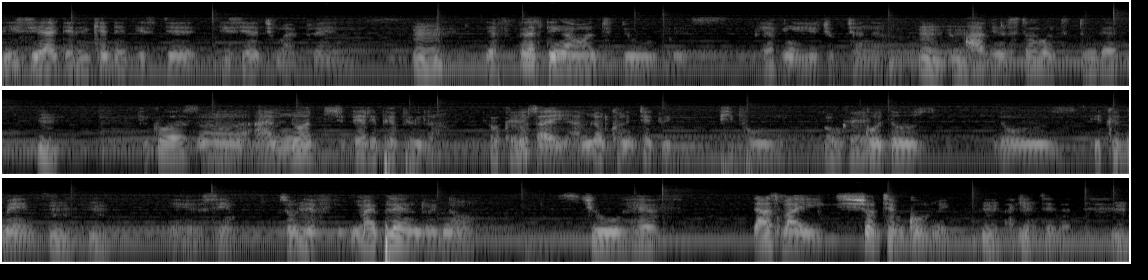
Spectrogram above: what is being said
this year I dedicated this year, this year to my friends. Mm-hmm. The first thing I want to do is having a YouTube channel. Mm-hmm. I've been struggling to do that Mm. because uh, I'm not very popular. Okay. Because I I'm not connected with people who Okay. got those those equipment. Mm-hmm. Yeah, you see. So Mm. the f- my plan right now is to have that's my short-term goal, maybe Mm, I can say that Mm.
